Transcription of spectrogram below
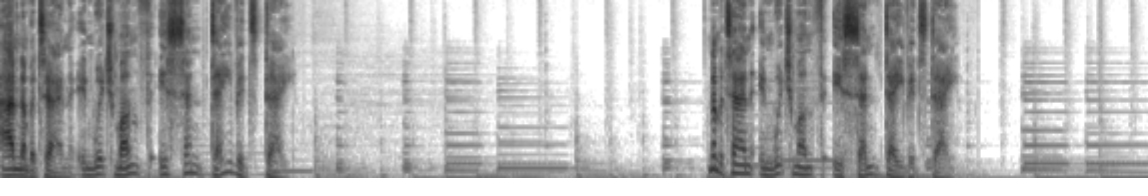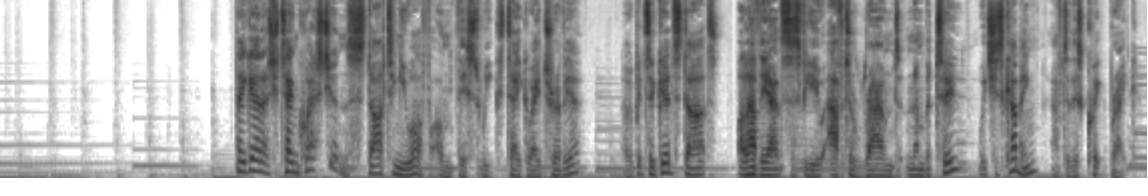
And number 10, in which month is St. David's Day? Number 10, in which month is St. David's Day? There you go, that's your 10 questions, starting you off on this week's Takeaway Trivia. Hope it's a good start. I'll have the answers for you after round number two, which is coming after this quick break.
